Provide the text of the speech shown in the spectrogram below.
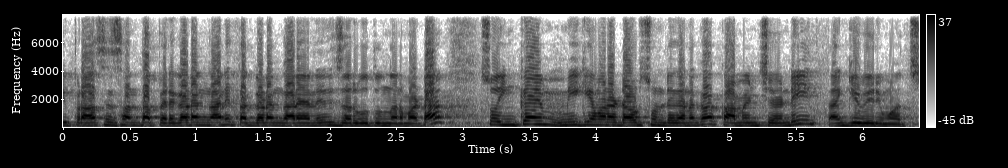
ఈ ప్రాసెస్ అంతా పెరగడం కానీ తగ్గడం కానీ అనేది జరుగుతుందన్నమాట. సో ఇంకా మీకేమైనా డౌట్స్ ఉంటే కనుక కామెంట్ చేయండి. Thank you very much.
